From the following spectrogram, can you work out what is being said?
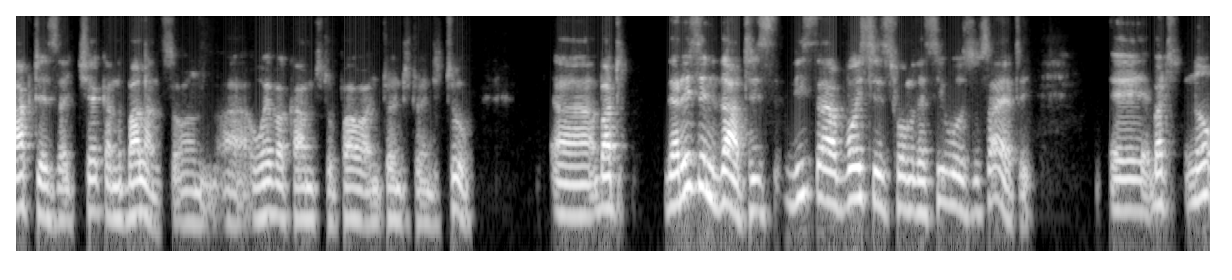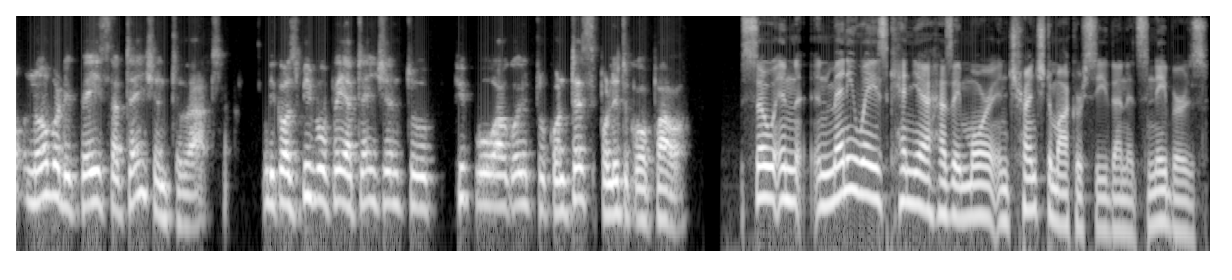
act as a check and balance on uh, whoever comes to power in 2022. Uh, but the reason that is these are voices from the civil society, but no nobody pays attention to that because people pay attention to people who are going to contest political power. So, in in many ways, Kenya has a more entrenched democracy than its neighbors,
